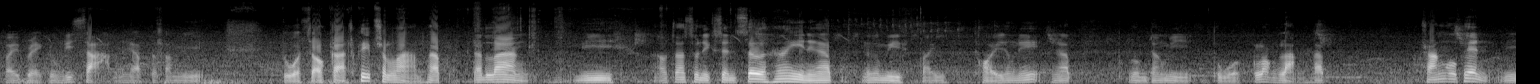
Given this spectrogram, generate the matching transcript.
ไฟเบรกดวงที่ 3 นะครับ แล้วก็มีตัวเสาอากาศคลีบฉลามครับ ด้านล่างมีอัลตราโซนิกเซนเซอร์ให้นะครับ แล้วก็มีไฟถอยตรงนี้นะครับ รวมทั้งมีตัวกล้องหลังครับทรังโอเพนมี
